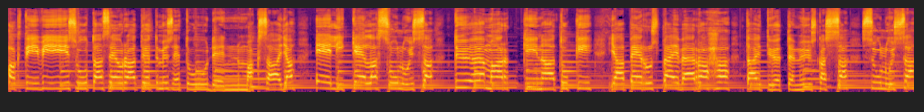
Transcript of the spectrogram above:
Aktiivisuutta seuraa työttömyysetuuden maksaja, eli Kela suluissa Työmarkkinatuki ja peruspäiväraha tai työttömyyskassa suluissa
